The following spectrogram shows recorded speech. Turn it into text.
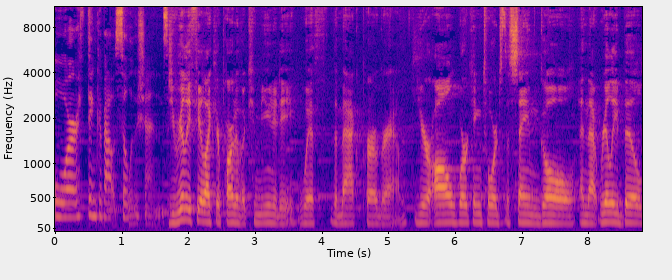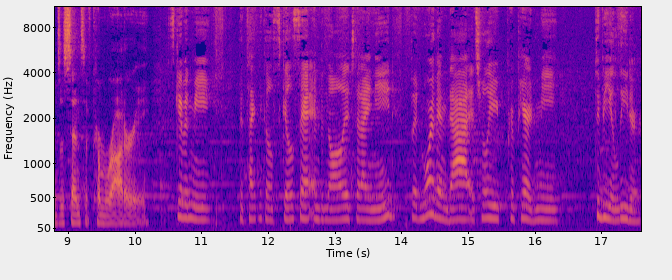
or think about solutions. You really feel like you're part of a community with the MAC program. You're all working towards the same goal, and that really builds a sense of camaraderie. It's given me the technical skill set and the knowledge that I need, but more than that, it's really prepared me to be a leader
